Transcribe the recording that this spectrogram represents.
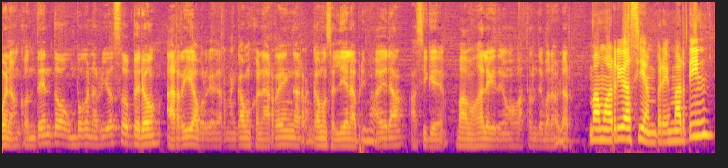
Bueno, contento, un poco nervioso, pero arriba porque arrancamos con la renga, arrancamos el día de la primavera, así que vamos, dale que tenemos bastante para hablar. Vamos arriba siempre. Martín.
